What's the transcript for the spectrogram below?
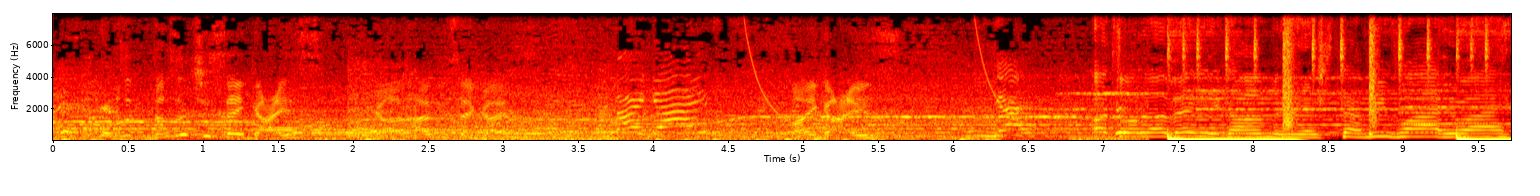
But it's actually here. Bye. Doesn't she say guys? God, how do you say guys? Bye, guys. Bye, guys. Yeah. I told her, baby, come here, she tell me why, why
